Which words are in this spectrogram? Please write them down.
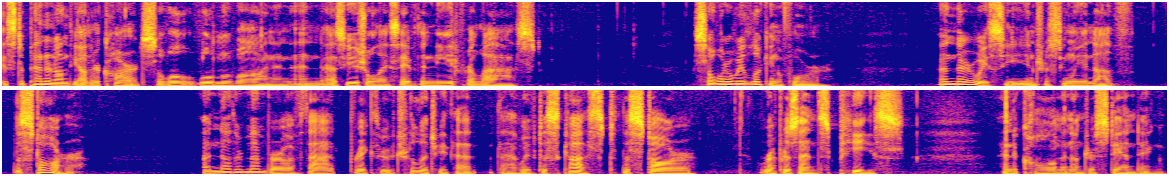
it's dependent on the other cards, so we'll we'll move on. And, and as usual, I save the need for last. So, what are we looking for? And there we see, interestingly enough, the star another member of that breakthrough trilogy that, that we've discussed. The star represents peace and calm and understanding.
